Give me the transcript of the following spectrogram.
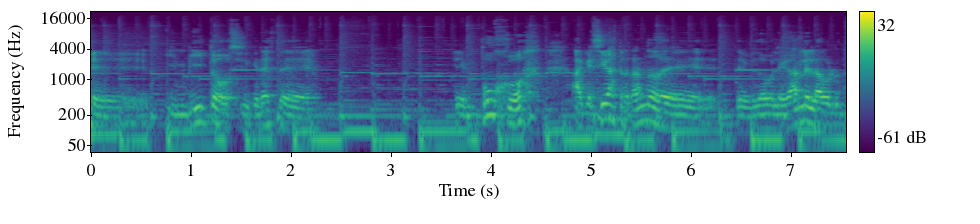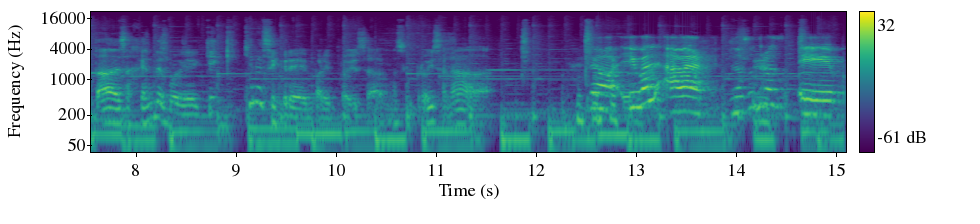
te, invito, o si querés te te empujo a que sigas tratando de, doblegarle la voluntad a esa gente porque ¿qué, ¿quiénes se creen para improvisar? No se improvisa nada. No, igual, a ver, nosotros eh,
